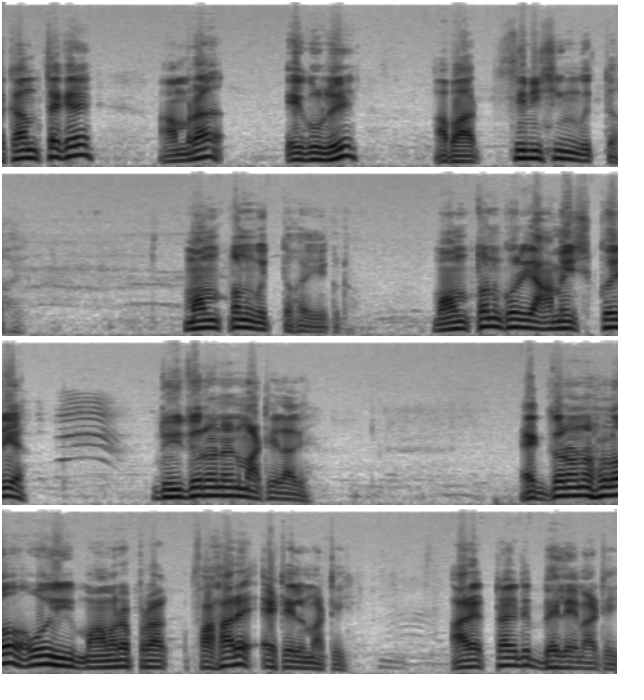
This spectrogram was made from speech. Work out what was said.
এখান থেকে আমরা এগুলি আবার ফিনিশিং করতে হয়, মন্থন করতে হয় এগুলো। মন্থন করি, আমিষ করিয়া দুই ধরনের মাটি লাগে। এক ধরনের হলো ওই আমরা পাহাড়ে এঁটেল মাটি, আরেকটা এটা বেলে মাটি।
